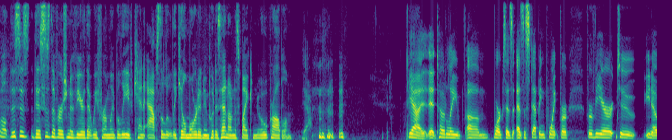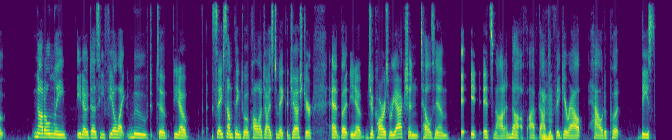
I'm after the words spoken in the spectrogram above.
Well, this is this is the version of Vir that we firmly believe can absolutely kill Morden and put his head on a spike, no problem. Yeah. Yeah, it, it totally um, works as as a stepping point for for Vir to you know not only you know does he feel like moved to you know say something to apologize to make the gesture, and, but you know G'Kar's reaction tells him it, it, it's not enough. I've got to figure out how to put these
